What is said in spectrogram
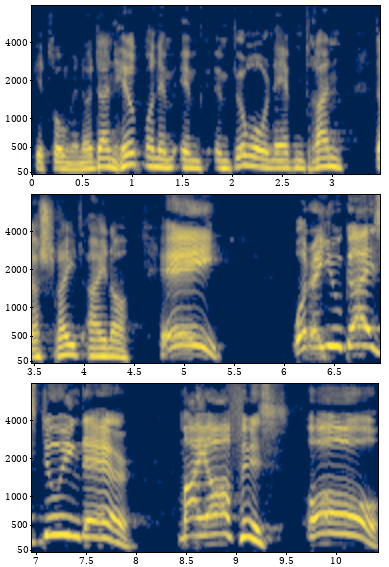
gedrungen. Und dann hört man im, im, im Büro nebendran, da schreit einer, hey, What are you guys doing there? My office. Oh!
